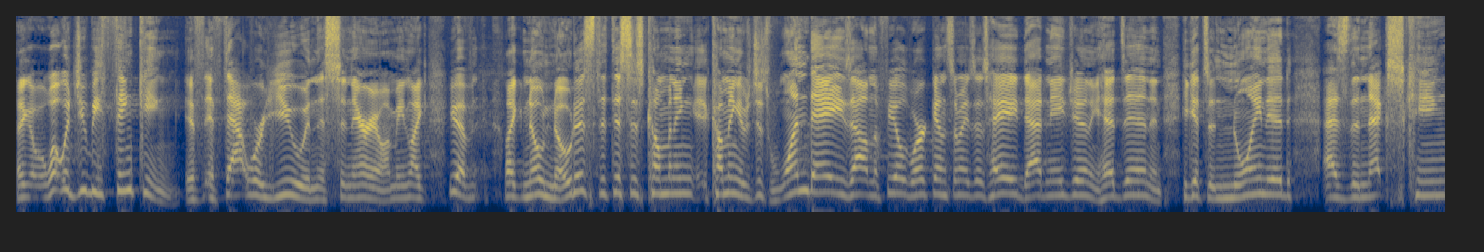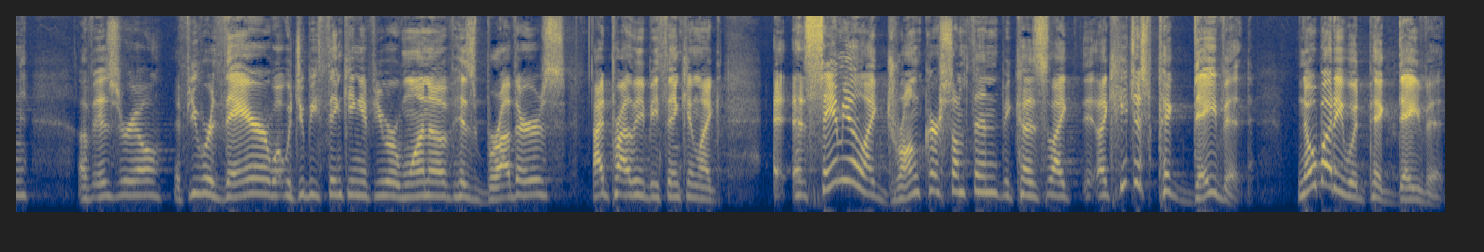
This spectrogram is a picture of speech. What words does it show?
Like, what would you be thinking if, if that were you in this scenario? I mean, like, you have like no notice that this is coming. Coming. It was just one day he's out in the field working. Somebody says, "Hey, Dad needs you," and he heads in and he gets anointed as the next king of Israel. If you were there, what would you be thinking if you were one of his brothers? I'd probably be thinking like, "Is Samuel like drunk or something?" Because like, like he just picked David. Nobody would pick David.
